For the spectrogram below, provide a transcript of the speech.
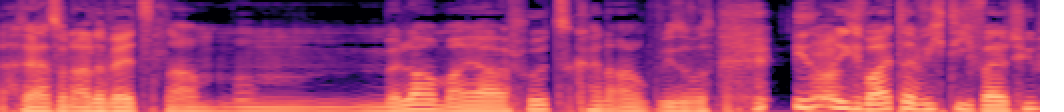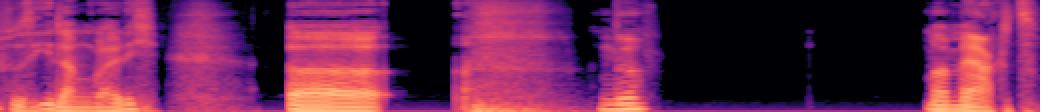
Ach, der hat so einen Allerweltsnamen. Ähm, Müller, Meier, Schulze, keine Ahnung, wie sowas. Ist auch nicht weiter wichtig, weil der Typ ist eh langweilig. Äh, ne? Man merkt's.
